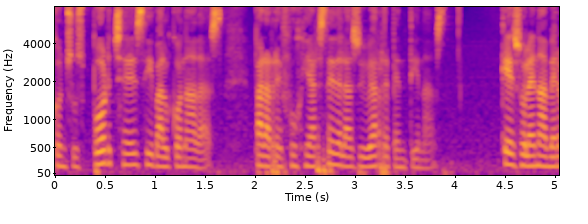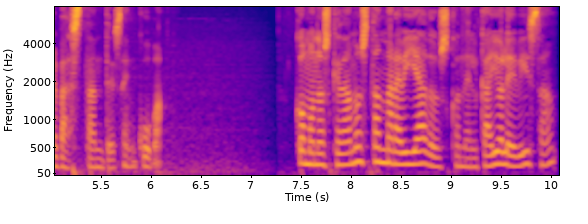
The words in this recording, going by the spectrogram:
con sus porches y balconadas, para refugiarse de las lluvias repentinas, que suelen haber bastantes en Cuba. Como nos quedamos tan maravillados con el Cayo Levisa,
